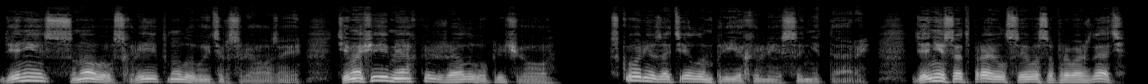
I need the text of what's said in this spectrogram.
Денис снова всхлипнул и вытер слезы. Тимофей мягко сжал его плечо. Вскоре за телом приехали санитары. Денис отправился его сопровождать,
